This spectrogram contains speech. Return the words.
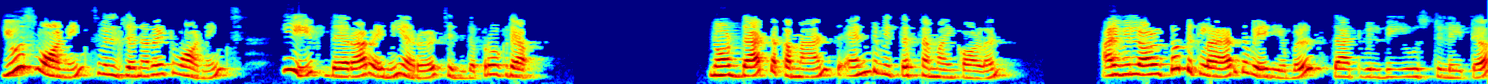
Use warnings will generate warnings if there are any errors in the program. Note that the commands end with a semicolon. I will also declare the variables that will be used later.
